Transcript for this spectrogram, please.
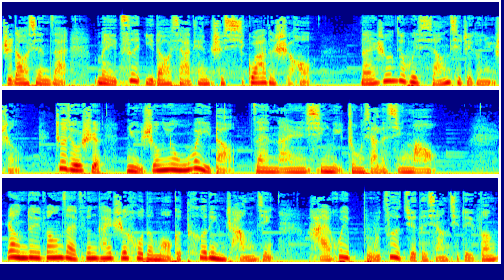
直到现在，每次一到夏天吃西瓜的时候，男生就会想起这个女生。这就是女生用味道在男人心里种下了心锚。让对方在分开之后的某个特定场景，还会不自觉的想起对方。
